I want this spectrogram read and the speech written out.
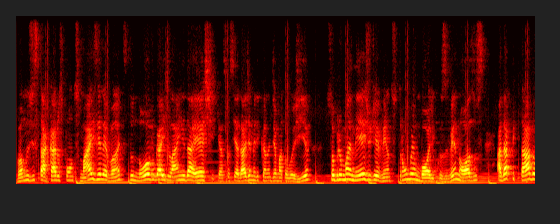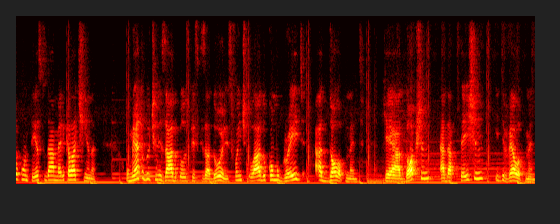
Vamos destacar os pontos mais relevantes do novo guideline da ESH, que é a Sociedade Americana de Hematologia, sobre o manejo de eventos tromboembólicos venosos adaptado ao contexto da América Latina. O método utilizado pelos pesquisadores foi intitulado como Grade Development, que é Adoption, Adaptation e Development,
